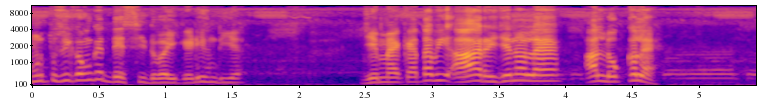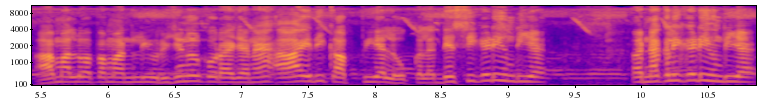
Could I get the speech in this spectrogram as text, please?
ਹੁਣ ਤੁਸੀਂ ਕਹੋਗੇ ਦੇਸੀ ਦਵਾਈ ਕਿਹੜੀ ਹੁੰਦੀ ਹੈ? ਜੇ ਮੈਂ ਕਹਤਾ ਵੀ ਆਹ origignal ਹੈ, ਆਹ ਲੋਕਲ ਹੈ। ਆਹ ਮੰਨ ਲਓ ਆਪਾਂ ਮੰਨ ਲਈ origignal ਕੋਰਾਜਨ ਹੈ, ਆਹ ਇਹਦੀ ਕਾਪੀ ਹੈ ਲੋਕਲ ਹੈ। ਦੇਸੀ ਕਿਹੜੀ ਹੁੰਦੀ ਹੈ? ਨਕਲੀ ਕਿਹੜੀ ਹੁੰਦੀ ਹੈ?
